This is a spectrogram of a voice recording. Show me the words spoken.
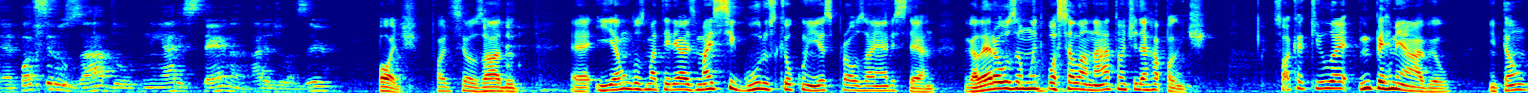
é, pode ser usado em área externa, área de lazer? Pode, pode ser usado. É, e é um dos materiais mais seguros que eu conheço para usar em área externa. A galera usa muito porcelanato antiderrapante. Só que aquilo é impermeável. Então,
